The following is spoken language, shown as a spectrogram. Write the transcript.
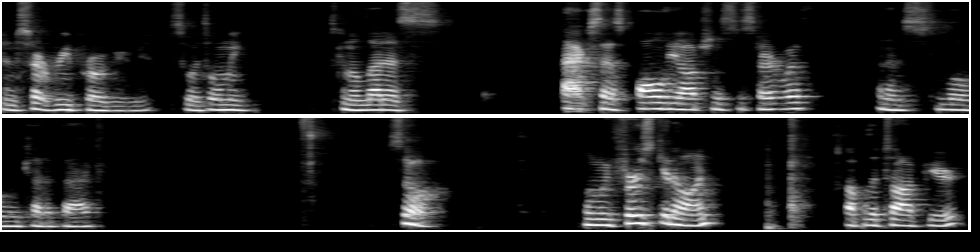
and start reprogramming it. So it's only it's going to let us access all the options to start with and then slowly cut it back. So when we first get on, up at the top here,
